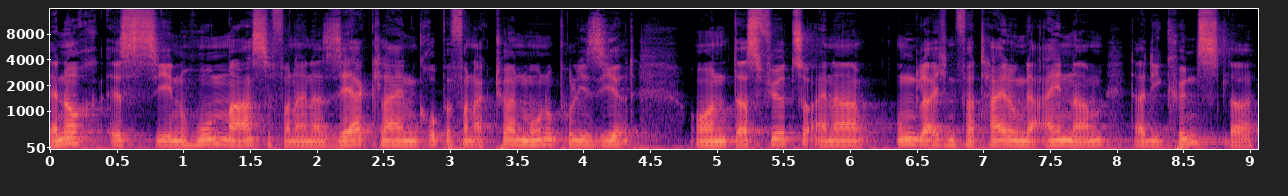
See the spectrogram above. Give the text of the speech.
Dennoch ist sie in hohem Maße von einer sehr kleinen Gruppe von Akteuren monopolisiert und das führt zu einer ungleichen Verteilung der Einnahmen, da die Künstler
